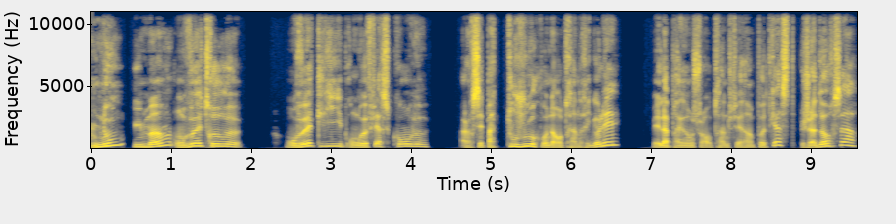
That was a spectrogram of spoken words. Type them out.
Nous, humains, on veut être heureux, on veut être libre, on veut faire ce qu'on veut. Alors c'est pas toujours qu'on est en train de rigoler, mais là, par exemple, je suis en train de faire un podcast, j'adore ça.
